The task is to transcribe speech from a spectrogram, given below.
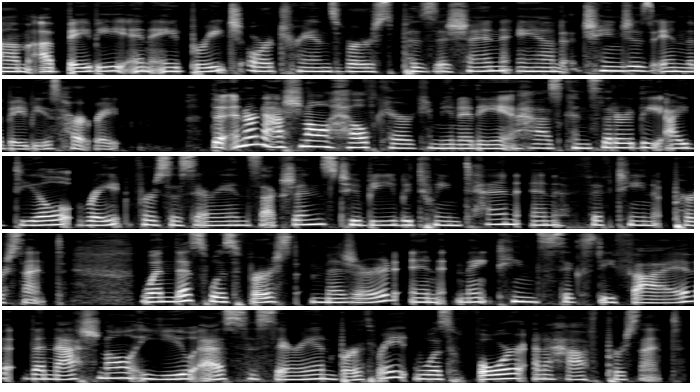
um, a baby in a breech or transverse position, and changes in the baby's heart rate. The international healthcare community has considered the ideal rate for cesarean sections to be between 10 and 15 percent. When this was first measured in 1965, the national U.S. cesarean birth rate was 4.5 percent.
